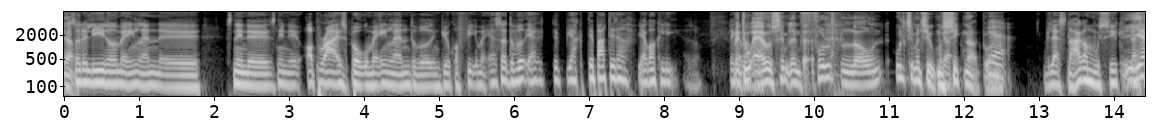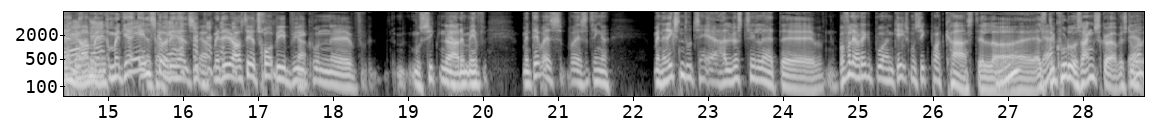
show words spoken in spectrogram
Ja. Ja. Så er det lige noget med en eller anden... Øh, sådan en, øh, sådan en uh, uprise-bog med en eller anden, du ved, en biografi. Men altså, du ved, jeg, det, jeg, det er bare det, der jeg godt kan lide. Altså, det kan men du er jo simpelthen full-blown, ultimativ musiknørd. Ja. Vi lader snakke om musik. Lad Ja, nå, men, det. men jeg det- elsker jo det her, Ja. altså, men det er også det, jeg tror, vi, vi ja. Ja. kunne øh, musiknørde med. Men det var hvor jeg så tænker, men er det ikke sådan, du tænker, jeg har lyst til at... Øh, hvorfor laver du ikke Burhan G's musikpodcast? Eller, Mm, mm, øh, altså, ja. det kunne du jo sagtens gøre, hvis Ja. du...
